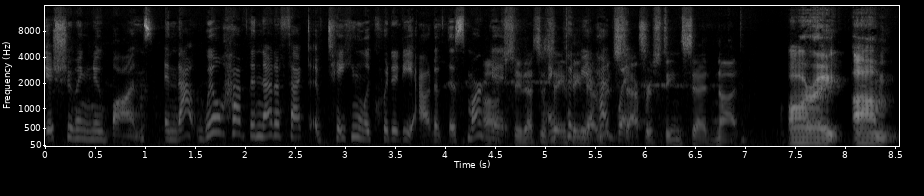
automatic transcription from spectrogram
issuing new bonds, and that will have the net effect of taking liquidity out of this market. Oh, see, that's the same thing that Rich Saperstein said. Not all right. Um,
